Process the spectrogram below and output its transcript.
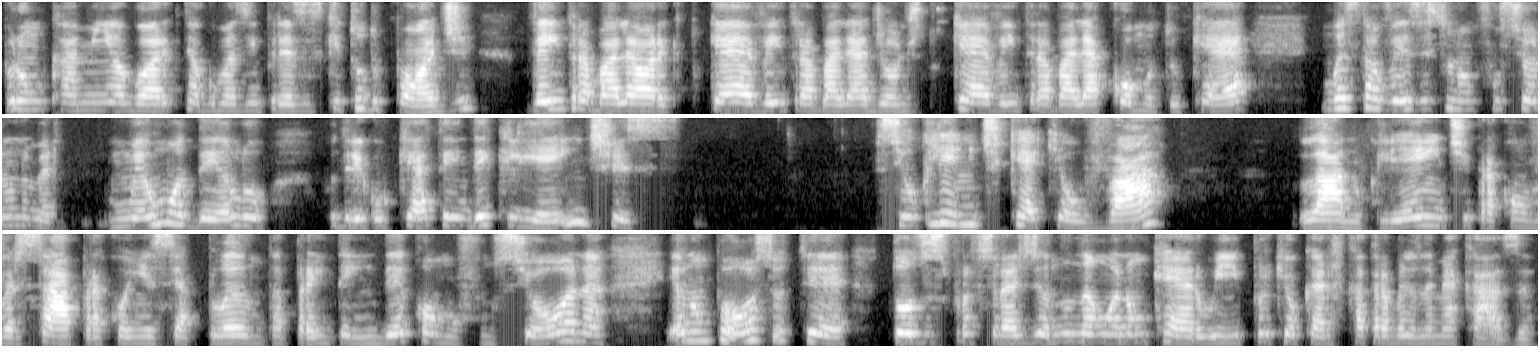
por um caminho agora que tem algumas empresas que tudo pode, vem trabalhar a hora que tu quer, vem trabalhar de onde tu quer, vem trabalhar como tu quer, mas talvez isso não funcione no meu, meu modelo, Rodrigo, que é atender clientes, se o cliente quer que eu vá lá no cliente para conversar, para conhecer a planta, para entender como funciona, eu não posso ter todos os profissionais dizendo não, eu não quero ir porque eu quero ficar trabalhando na minha casa.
